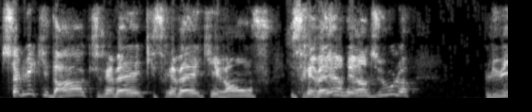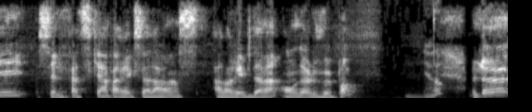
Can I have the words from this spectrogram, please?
Celui qui dort, qui se réveille, qui se réveille, qui ronfle, il se réveille, on est rendu où, là? Lui, c'est le fatigant par excellence. Alors, évidemment, on ne le veut pas. Non. Le,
